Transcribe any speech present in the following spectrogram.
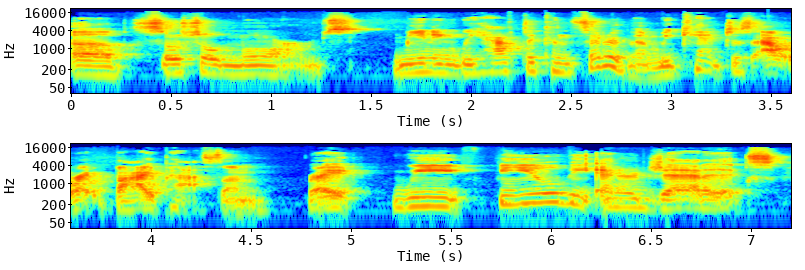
of social norms, meaning we have to consider them. We can't just outright bypass them, right? We feel the energetics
